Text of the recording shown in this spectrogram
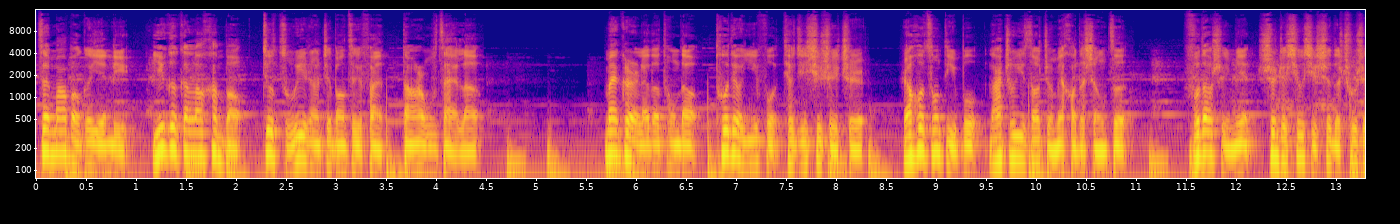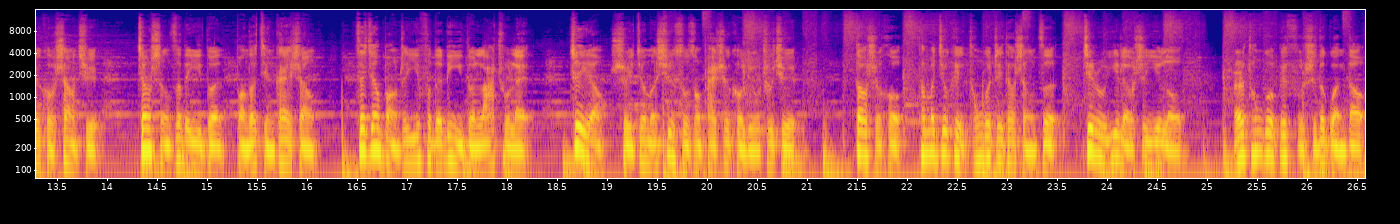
在妈宝哥眼里，一个干捞汉堡就足以让这帮罪犯当二五仔了。迈克尔来到通道，脱掉衣服跳进蓄水池，然后从底部拿出一早准备好的绳子，浮到水面，顺着休息室的出水口上去，将绳子的一端绑到井盖上，再将绑着衣服的另一端拉出来，这样水就能迅速从排水口流出去。到时候他们就可以通过这条绳子进入医疗室一楼，而通过被腐蚀的管道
